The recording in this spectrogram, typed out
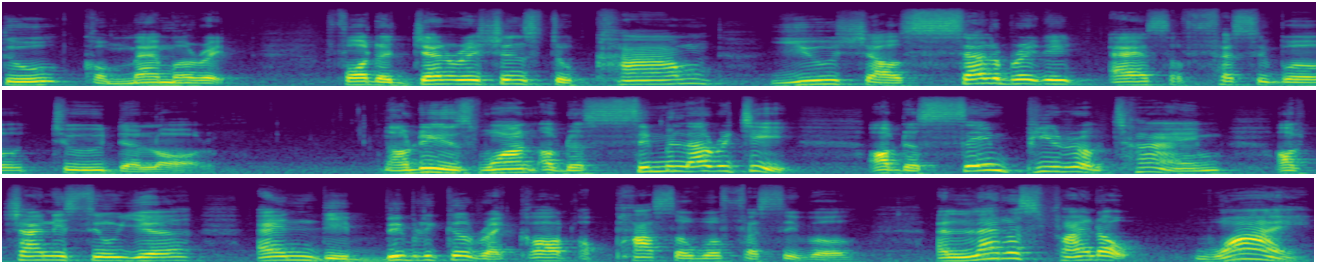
to commemorate. For the generations to come, you shall celebrate it as a festival to the Lord. Now, this is one of the similarity of the same period of time of Chinese New Year and the biblical record of Passover festival. And let us find out why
